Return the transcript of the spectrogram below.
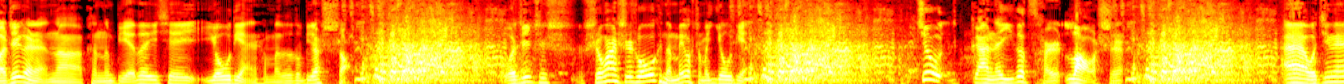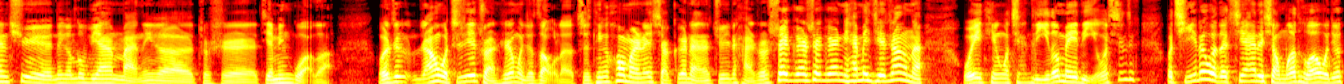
我这个人呢，可能别的一些优点什么的都比较少。我这是实话实说，我可能没有什么优点，就赶着一个词儿老实。哎，我今天去那个路边买那个就是煎饼果子，我这然后我直接转身我就走了，只听后面那小哥在那追着喊说：“帅哥，帅哥，你还没结账呢！”我一听，我这理都没理，我现在我骑着我的心爱的小摩托，我就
